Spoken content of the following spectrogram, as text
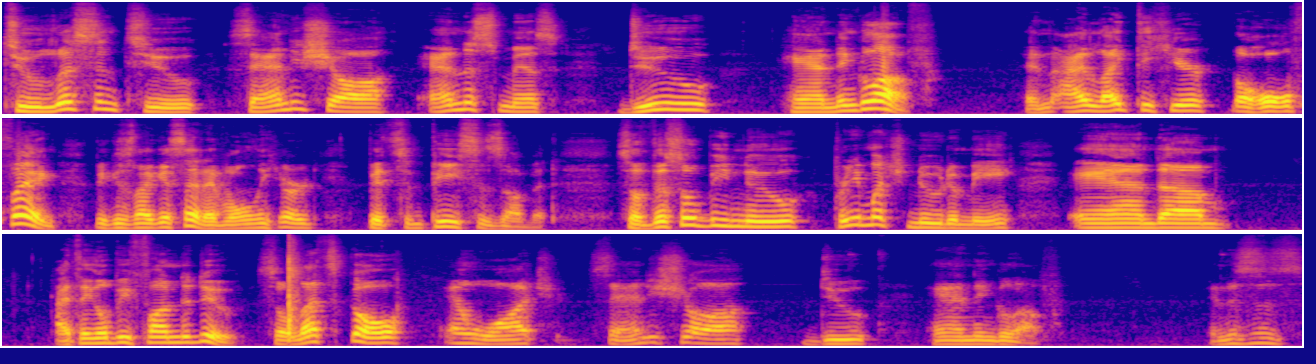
to listen to Sandie Shaw and the Smiths do hand in glove. And I like to hear the whole thing because, like I said, I've only heard bits and pieces of it. So this will be new, pretty much new to me, and um, I think it'll be fun to do. So let's go and watch Sandie Shaw do hand in glove. And this is.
